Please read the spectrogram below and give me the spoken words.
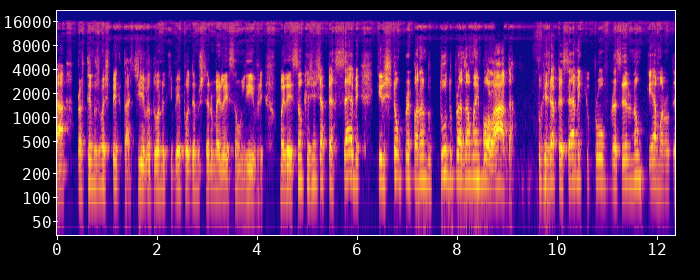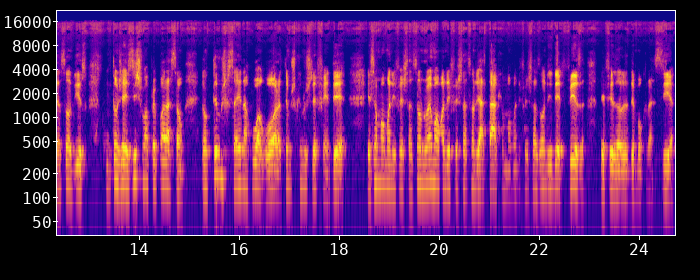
tá? para termos uma expectativa do ano que vem podemos ter uma eleição livre, uma eleição que a gente já percebe que eles estão preparando tudo para dar uma embolada porque já percebem que o povo brasileiro não quer a manutenção disso. Então já existe uma preparação. Então temos que sair na rua agora, temos que nos defender. Essa é uma manifestação, não é uma manifestação de ataque, é uma manifestação de defesa, defesa da democracia.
